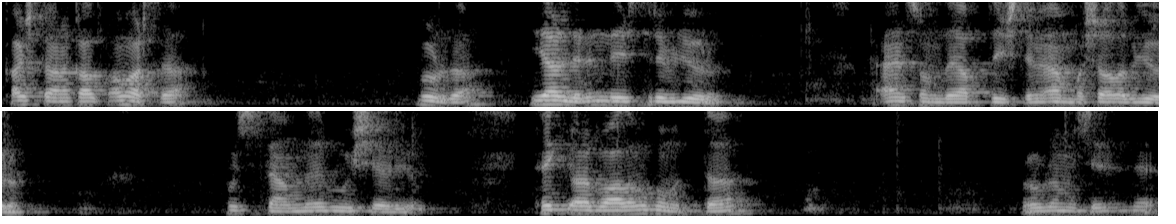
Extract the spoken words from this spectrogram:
kaç tane kalkma varsa burada yerlerini değiştirebiliyorum. En sonunda yaptığı işlemi en başa alabiliyorum. Bu sistemde bu işe yarıyor. Tekrar bağlama komutta program içerisinde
